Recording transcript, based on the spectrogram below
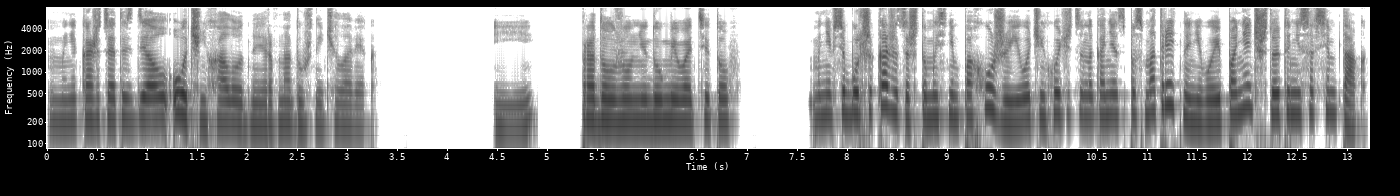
Мне кажется, это сделал очень холодный и равнодушный человек. «И?» — продолжил недоумевать Титов. «Мне все больше кажется, что мы с ним похожи, и очень хочется наконец посмотреть на него и понять, что это не совсем так.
